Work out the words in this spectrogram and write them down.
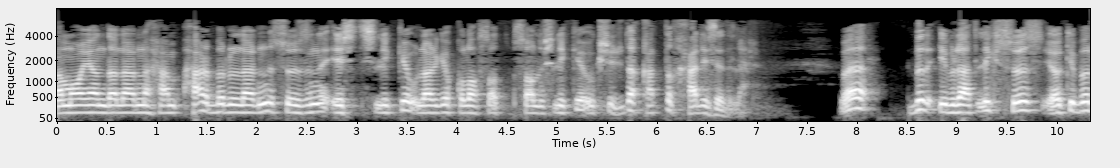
namoyandalarni ham har birlarini so'zini eshitishlikka ularga quloq solishlikka u kishi juda qattiq haris edilar. Va bir ibratlik so'z yoki bir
